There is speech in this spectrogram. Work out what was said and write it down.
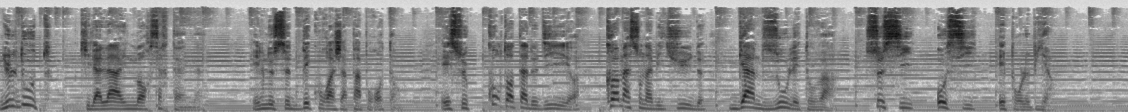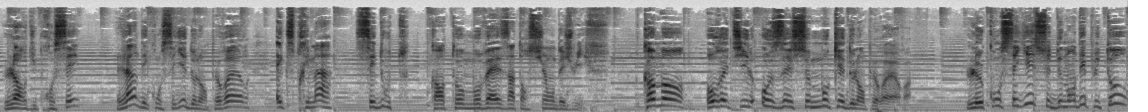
Nul doute qu'il alla à une mort certaine. Il ne se découragea pas pour autant et se contenta de dire, comme à son habitude, Gamzoul et Tova, ceci aussi est pour le bien. Lors du procès, l'un des conseillers de l'empereur exprima ses doutes quant aux mauvaises intentions des Juifs. Comment aurait-il osé se moquer de l'empereur? Le conseiller se demandait plutôt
